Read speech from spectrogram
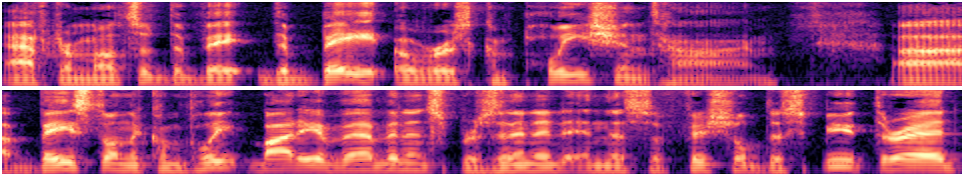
after months of deba- debate over his completion time. Uh, based on the complete body of evidence presented in this official dispute thread,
